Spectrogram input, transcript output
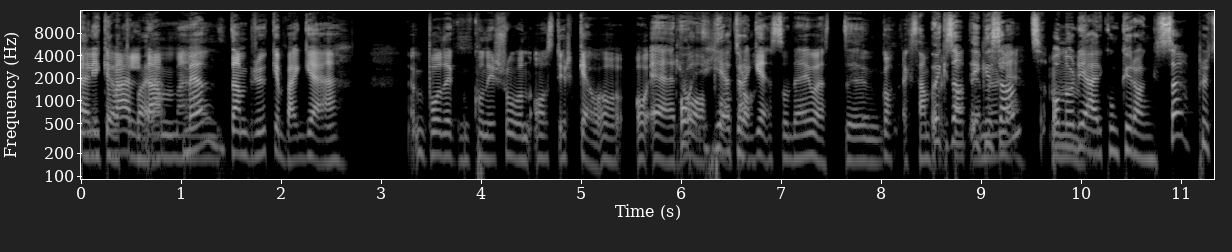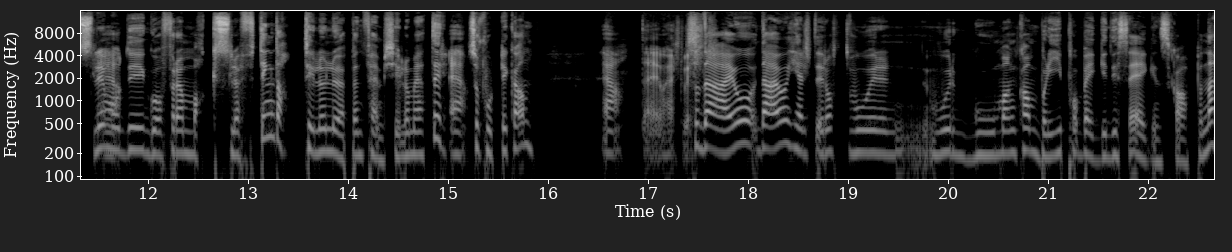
Men likevel, de, Men de bruker begge både kondisjon og styrke, og, og er rå Og på begge, så det er jo et uh, godt eksempel Og ikke sant? Ikke sant? Mm. Og når de Mm. er i konkurranse, plutselig må de gå fra maksløfting da, til å løpe en fem kilometer Ja. så fort de kan. Ja, det er jo helt vilt. Så det er jo, det er jo helt rått hvor, hvor god man kan bli på begge disse egenskapene.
